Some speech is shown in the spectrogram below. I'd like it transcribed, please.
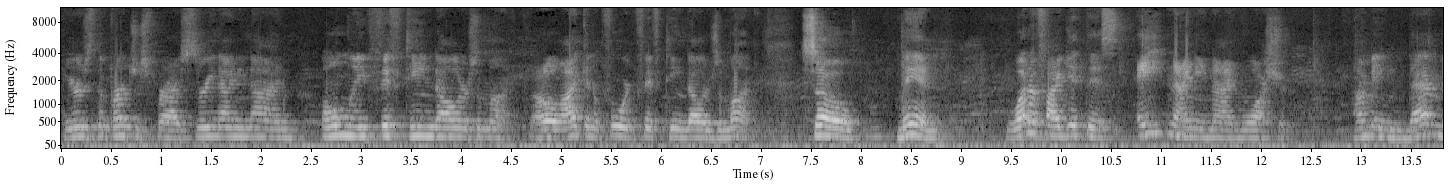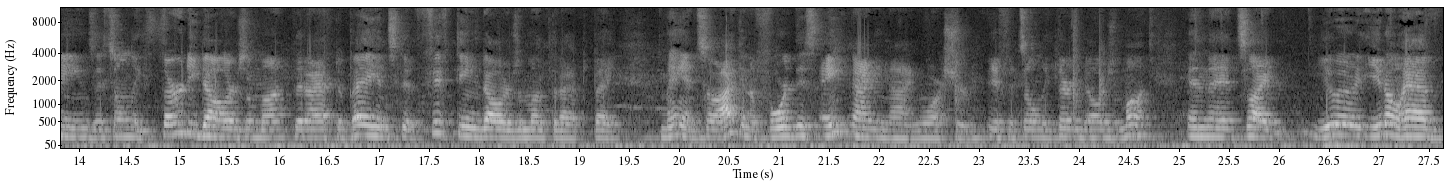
here's the purchase price, three ninety nine, only fifteen dollars a month. Oh, I can afford fifteen dollars a month. So, man, what if I get this eight ninety nine washer? I mean, that means it's only thirty dollars a month that I have to pay instead of fifteen dollars a month that I have to pay. Man, so I can afford this eight ninety nine washer if it's only thirty dollars a month. And it's like you you don't have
